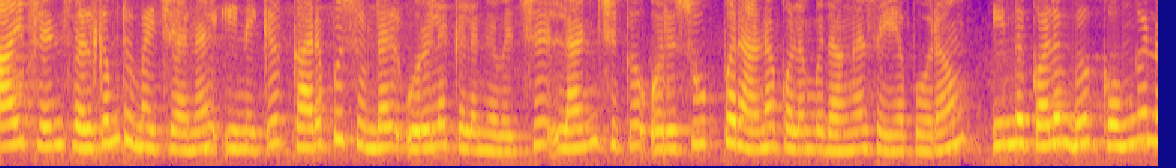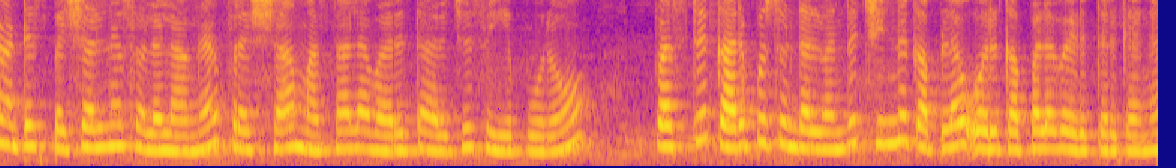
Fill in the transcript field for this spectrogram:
Hi friends welcome to my channel இன்றைக்கி கருப்பு சுண்டல் உருளைக்கிழங்கு வச்சு லஞ்சுக்கு ஒரு சூப்பரான குழம்பு தாங்க செய்ய போகிறோம் இந்த குழம்பு கொங்கு நாட்டு ஸ்பெஷல்னு சொல்லலாங்க. ஃப்ரெஷ்ஷாக மசாலா வறுத்து அரைச்சி செய்ய போகிறோம் ஃபஸ்ட்டு கருப்பு சுண்டல் வந்து சின்ன கப்பில் ஒரு கப் அளவு எடுத்திருக்கேங்க.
